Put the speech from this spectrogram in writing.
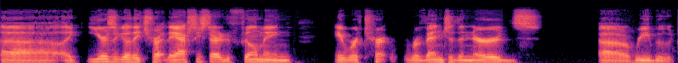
uh like years ago they tried they actually started filming a return revenge of the nerds uh reboot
